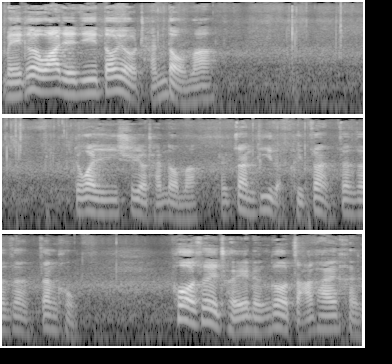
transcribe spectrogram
每个挖掘机都有铲斗吗？挖掘机是有铲斗吗？是钻地的，可以钻钻钻钻钻孔。破碎锤能够砸开很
